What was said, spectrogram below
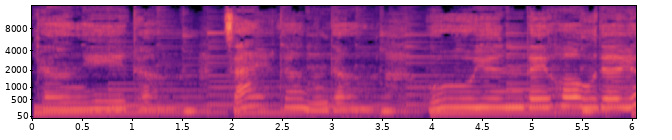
等一等，再等等，乌云背后的月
